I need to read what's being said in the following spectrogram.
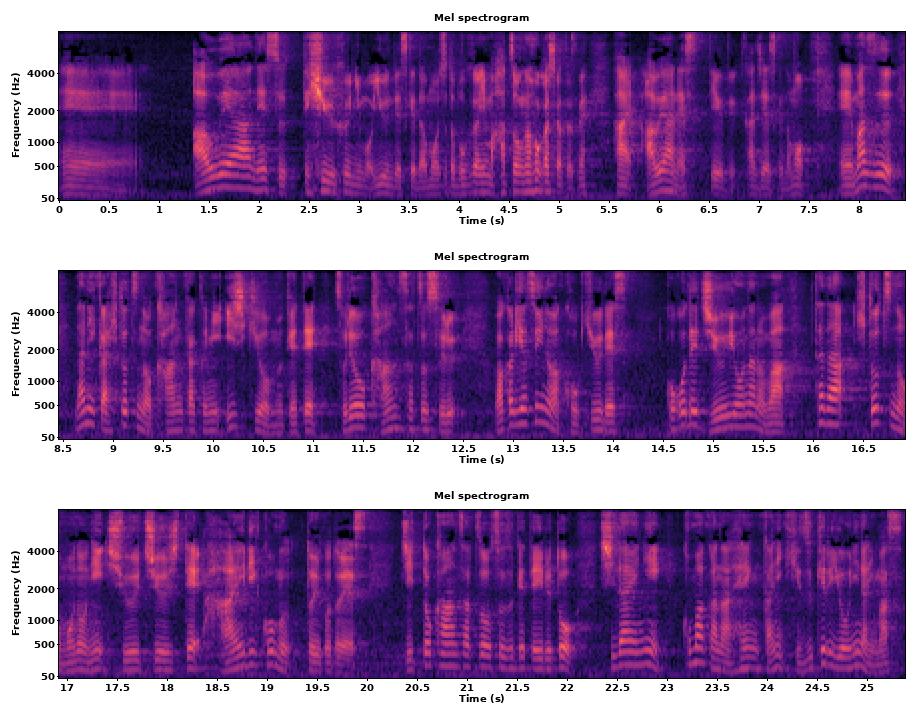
えーアウェアネスっていうふうにも言うんですけども、ちょっと僕が今発音がおかしかったですね。はい。アウェアネスっていう感じですけども、えー、まず何か一つの感覚に意識を向けて、それを観察する。わかりやすいのは呼吸です。ここで重要なのは、ただ一つのものに集中して入り込むということです。じっと観察を続けていると、次第に細かな変化に気づけるようになります。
